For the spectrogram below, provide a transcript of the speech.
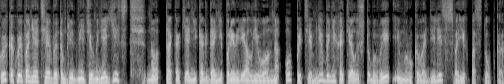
Кое-какое понятие об этом предмете у меня есть, но так как я никогда не проверял его на опыте, мне бы не хотелось, чтобы вы им руководились в своих поступках.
